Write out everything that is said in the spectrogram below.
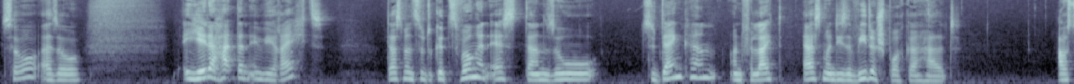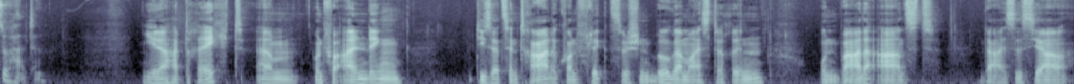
so, also jeder hat dann irgendwie recht, dass man so gezwungen ist, dann so zu denken und vielleicht erstmal diese Widersprüche halt auszuhalten. Jeder hat recht ähm, und vor allen Dingen dieser zentrale Konflikt zwischen Bürgermeisterin und Badearzt, da ist es ja,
